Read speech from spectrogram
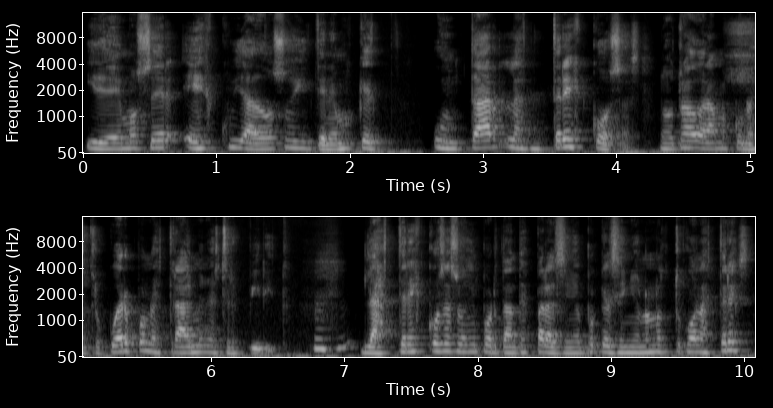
Y debemos ser es cuidadosos y tenemos que untar las tres cosas. Nosotros adoramos con nuestro cuerpo, nuestra alma y nuestro espíritu. Las tres cosas son importantes para el Señor porque el Señor no nos tocó las tres.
